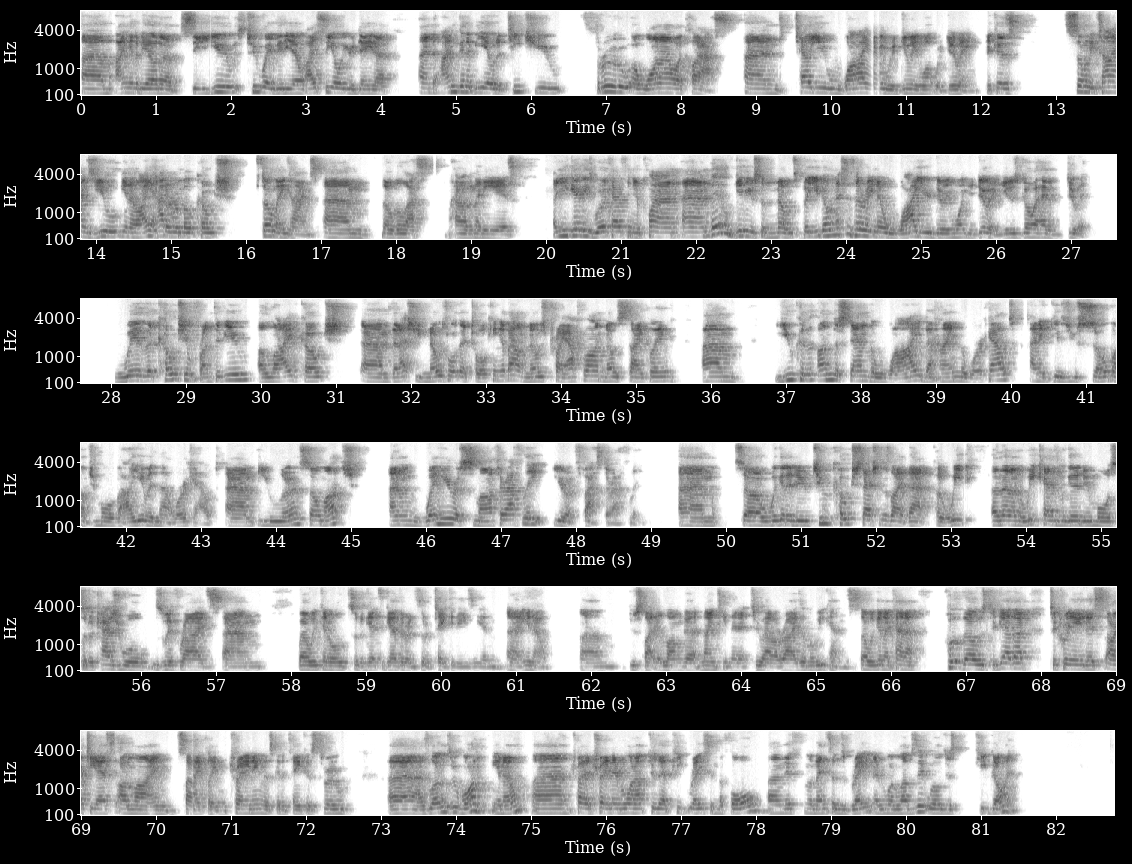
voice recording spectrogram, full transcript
Um, I'm going to be able to see you. It's two way video. I see all your data, and I'm going to be able to teach you through a one hour class and tell you why we're doing what we're doing. Because so many times you, you know, I had a remote coach so many times um, over the last however many years and you get these workouts in your plan and they'll give you some notes, but you don't necessarily know why you're doing what you're doing. You just go ahead and do it. With a coach in front of you, a live coach um, that actually knows what they're talking about, knows triathlon, knows cycling, um, you can understand the why behind the workout, and it gives you so much more value in that workout. Um, you learn so much, and when you're a smarter athlete, you're a faster athlete. Um, so we're going to do two coach sessions like that per week. And then on the weekends, we're going to do more sort of casual Zwift rides um, where we can all sort of get together and sort of take it easy and, uh, you know, um, do slightly longer 90 minute, two hour rides on the weekends. So we're going to kind of put those together to create this RTS online cycling training that's going to take us through uh, as long as we want, you know, uh, try to train everyone up to their peak race in the fall. And if momentum's great and everyone loves it, we'll just keep going.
